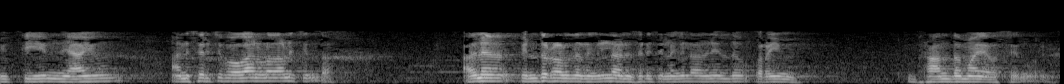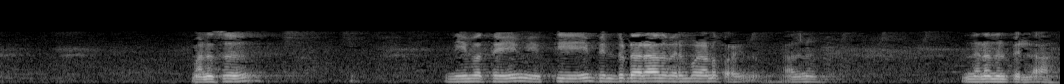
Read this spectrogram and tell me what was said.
യുക്തിയും ന്യായവും അനുസരിച്ച് പോകാനുള്ളതാണ് ചിന്ത. അതിനെ പിന്തുടർന്നില്ലെങ്കിൽ അനുസരിച്ചില്ലെങ്കിൽ അതിനെന്ത് പറയും? ഭ്രാന്തമായ അവസ്ഥയെന്ന് പറയും മനസ്സ് നിയമത്തെയും യുക്തിയെയും പിന്തുടരാതെ വരുമ്പോഴാണ് പറയുന്നത്. അതിന് നിലനിൽപ്പില്ല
